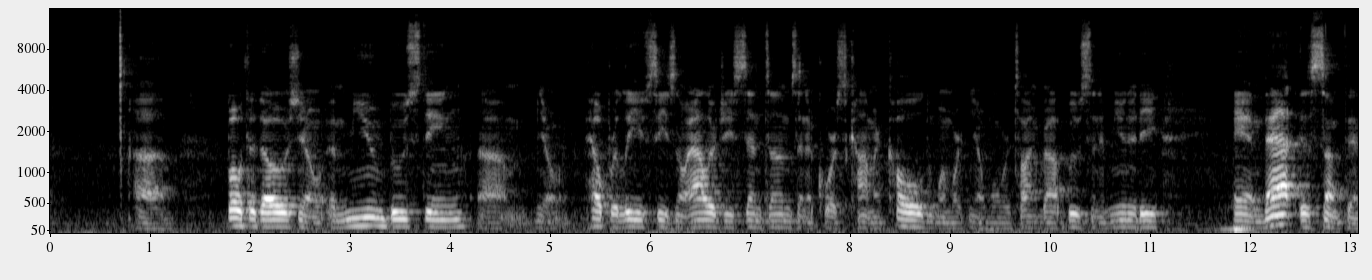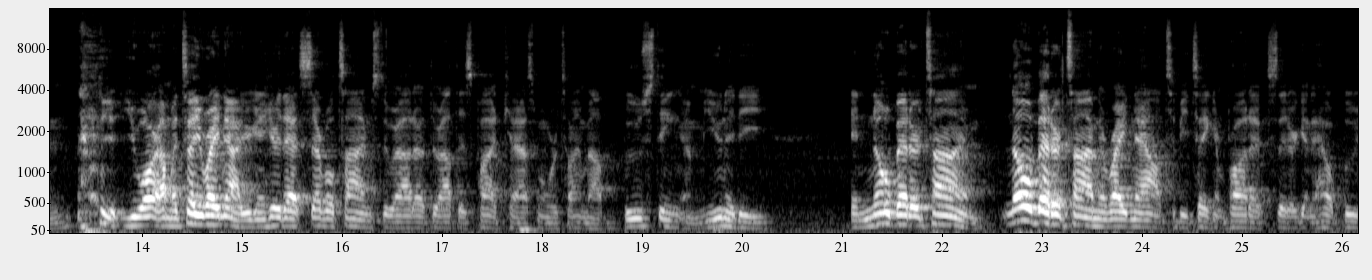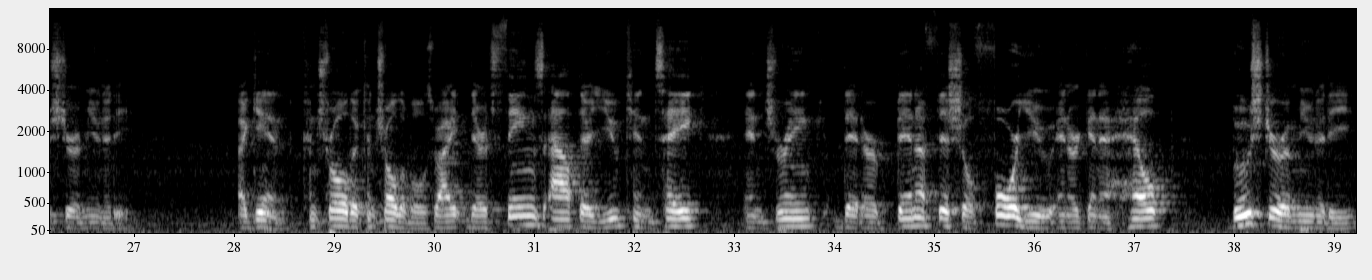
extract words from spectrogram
Um, both of those, you know, immune boosting, um, you know, help relieve seasonal allergy symptoms, and of course, common cold when we're, you know, when we're talking about boosting immunity. And that is something you are. I'm going to tell you right now. You're going to hear that several times throughout uh, throughout this podcast when we're talking about boosting immunity. And no better time, no better time than right now to be taking products that are going to help boost your immunity again, control the controllables, right? There are things out there you can take and drink that are beneficial for you and are going to help boost your immunity,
